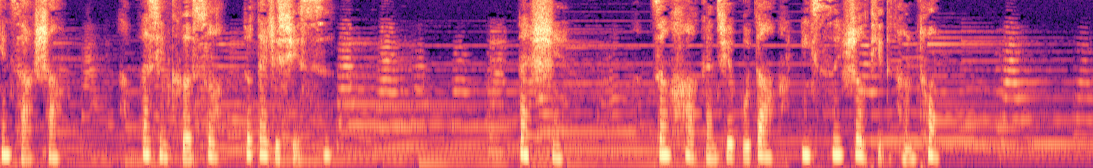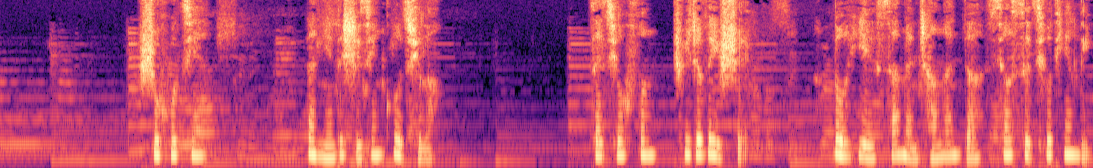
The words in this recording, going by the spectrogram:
天早上，发现咳嗽都带着血丝，但是。曾浩感觉不到一丝肉体的疼痛。疏忽间，半年的时间过去了。在秋风吹着渭水、落叶洒满长安的萧瑟秋天里，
